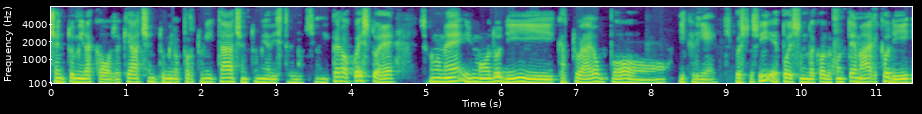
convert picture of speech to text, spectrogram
100.000 cose, che ha 100.000 opportunità, 100.000 distribuzioni. Però questo è, secondo me, il modo di catturare un po' i clienti. Questo sì, e poi sono d'accordo con te Marco di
